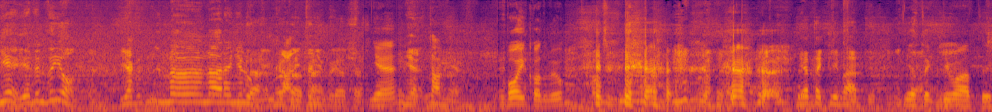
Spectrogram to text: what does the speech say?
nie, jeden wyjątek. Jak na, na arenie Lublin Tak, no grali, to to nie tak, ja byliście. też. Nie? Nie, tam nie. Bojkot był. Nie te klimaty. Nie te klimaty.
